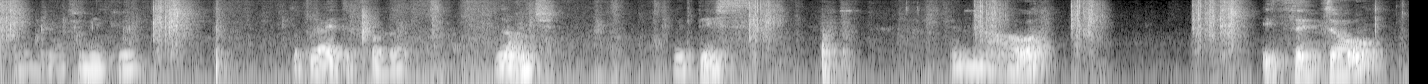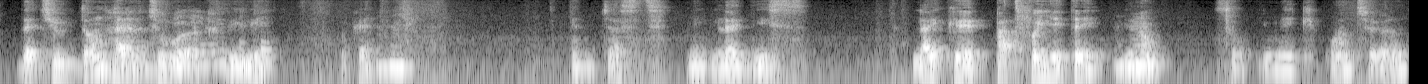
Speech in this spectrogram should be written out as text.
I'm going to make uh, the bread for uh, lunch with this. And now it's a dough that you don't have to work really. Okay? Mm-hmm. And just make like this, like a pâte feuilletée, you know? Mm-hmm. So you make one turn.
